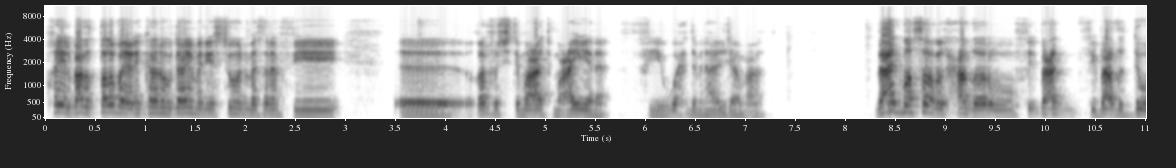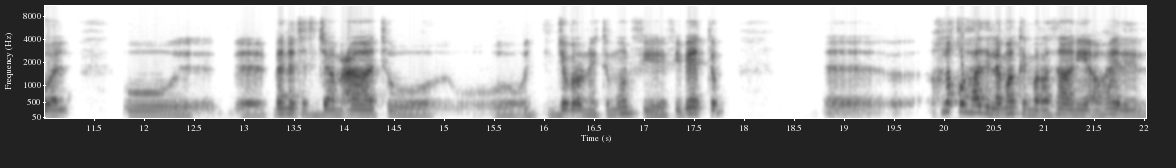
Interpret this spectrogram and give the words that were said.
تخيل بعض الطلبة يعني كانوا دائما يسون مثلا في آه، غرفة اجتماعات معينة في وحدة من هاي الجامعات. بعد ما صار الحظر وفي بعد في بعض الدول وبنتت الجامعات وجبروا إنه يتمون في في بيتهم آه، اخلقوا هذه الأماكن مرة ثانية أو هذه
